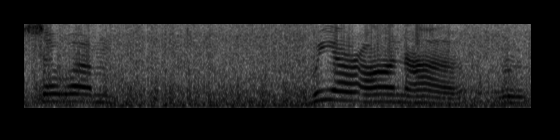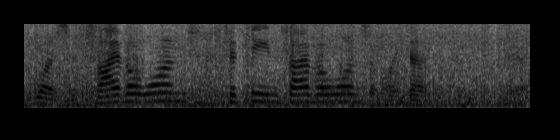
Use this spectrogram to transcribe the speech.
So um, we are on uh, what is it 501, 15501, something like that. Yeah.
